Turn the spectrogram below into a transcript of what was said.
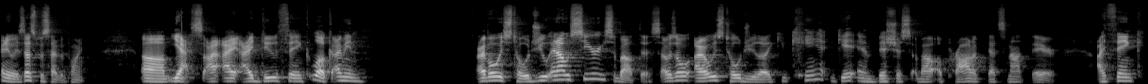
Anyways, that's beside the point. Um, yes, I, I, I do think. Look, I mean, I've always told you, and I was serious about this. I was I always told you like you can't get ambitious about a product that's not there. I think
